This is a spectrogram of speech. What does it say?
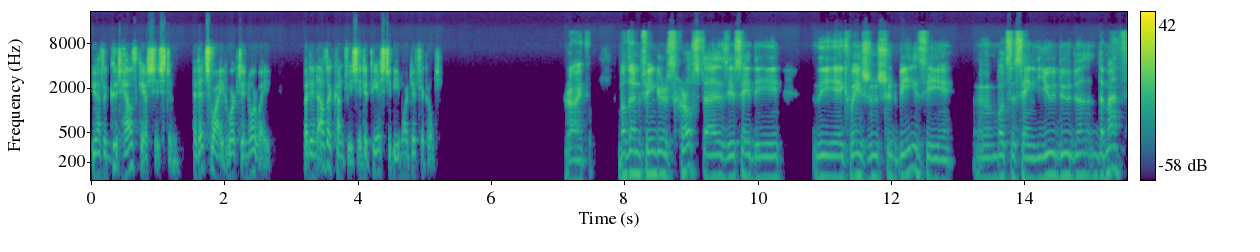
You have a good healthcare system, and that's why it worked in Norway. But in other countries, it appears to be more difficult. Right. But then, fingers crossed, as you say, the the equation should be the Uh, what's the saying? You do the the math.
